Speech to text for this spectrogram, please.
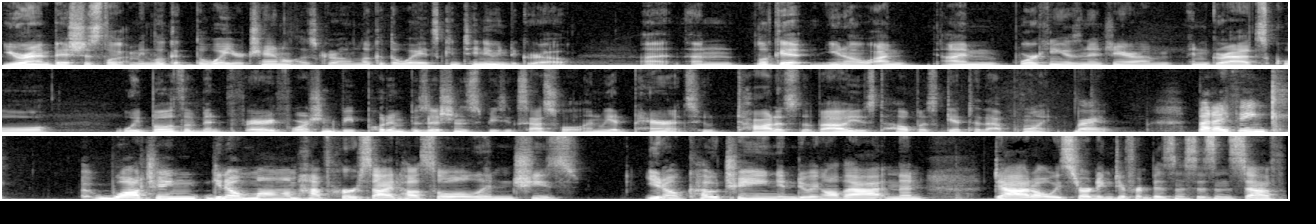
you're ambitious. Look, I mean, look at the way your channel has grown. Look at the way it's continuing to grow, uh, and look at you know, I'm I'm working as an engineer. I'm in grad school. We both have been very fortunate to be put in positions to be successful, and we had parents who taught us the values to help us get to that point. Right. But I think watching, you know, mom have her side hustle and she's, you know, coaching and doing all that and then dad always starting different businesses and stuff.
